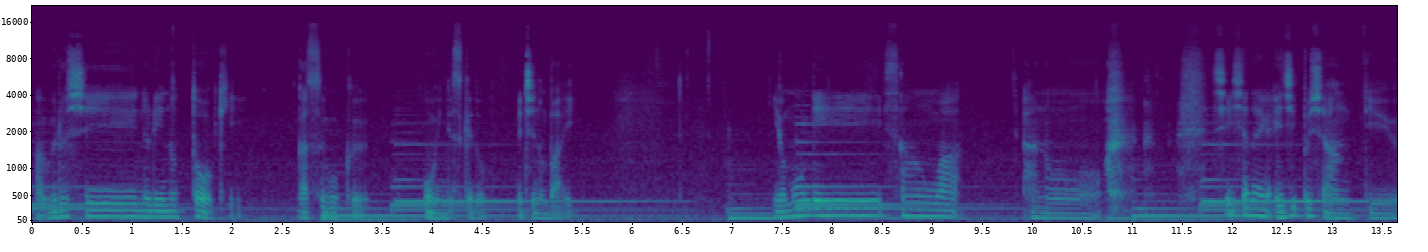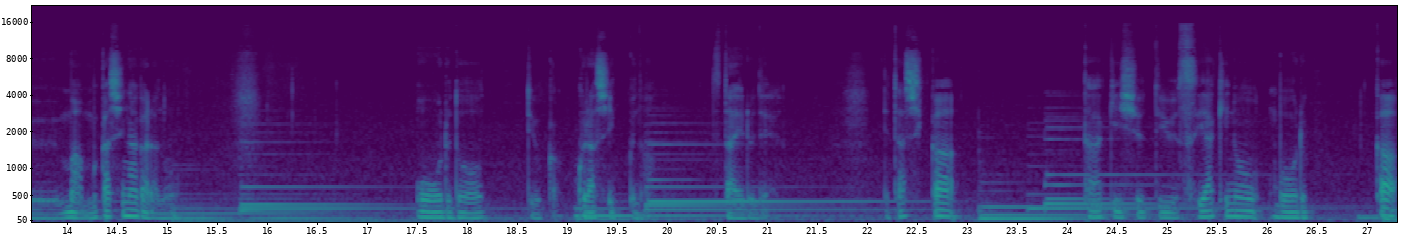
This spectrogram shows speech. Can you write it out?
まあ、漆塗りの陶器がすごく多いんですけどうちの場合。よもぎさんはあの C 社大がエジプシャンっていうまあ昔ながらのオールドっていうかクラシックなスタイルで。で確かターキッシュっていう素焼きのボールか、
